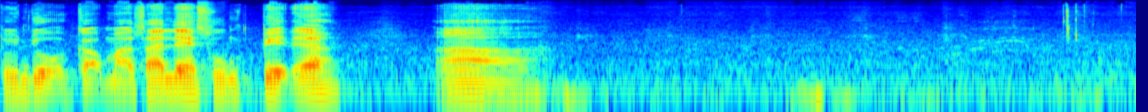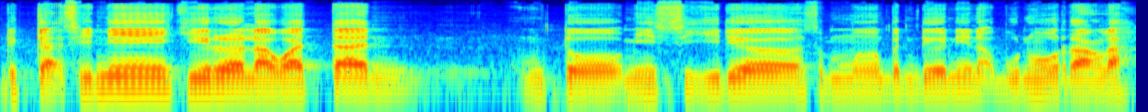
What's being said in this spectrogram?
tunjuk kat Mak Saleh sumpit ya. Ha. Dekat sini kira lawatan untuk misi dia semua benda ni nak bunuh orang lah.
